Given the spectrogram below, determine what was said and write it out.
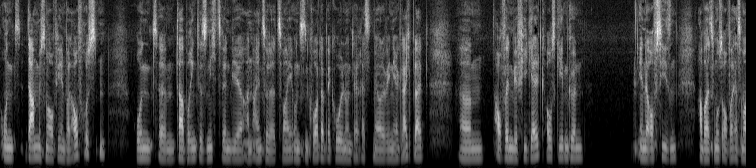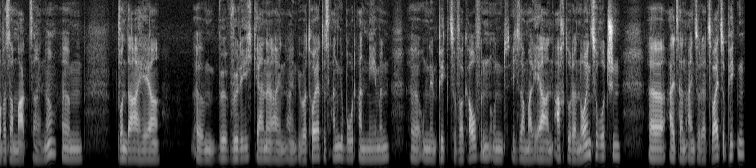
und da müssen wir auf jeden Fall aufrüsten. Und ähm, da bringt es nichts, wenn wir an 1 oder 2 uns einen Quarterback holen und der Rest mehr oder weniger gleich bleibt. Ähm, auch wenn wir viel Geld ausgeben können in der Offseason. Aber es muss auch erstmal was am Markt sein. Ne? Ähm, von daher ähm, würde ich gerne ein, ein überteuertes Angebot annehmen, äh, um den Pick zu verkaufen und ich sag mal eher an 8 oder 9 zu rutschen, äh, als an 1 oder 2 zu picken.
